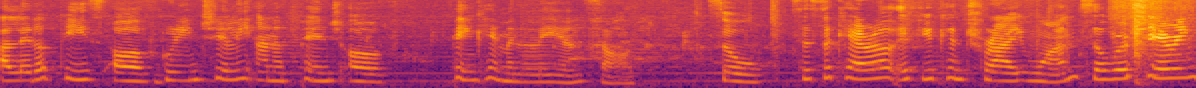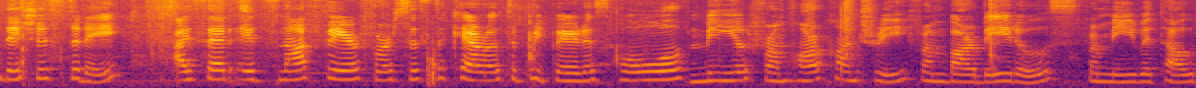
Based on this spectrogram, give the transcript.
a little piece of green chili, and a pinch of pink Himalayan salt. So, Sister Carol, if you can try one. So we're sharing dishes today. I said it's not fair for Sister Carol to prepare this whole meal from her country, from Barbados, from me without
